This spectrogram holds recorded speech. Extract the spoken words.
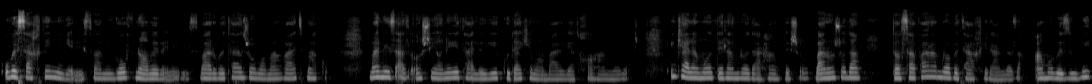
او به سختی می گریست و می گفت نامه بنویس و رابطه را با من قطع مکن. من نیز از آشیانه طلایی کودکمان برایت خواهم نوشت. این کلمات دلم را در هم فشرد. بران شدم تا سفرم را به تأخیر اندازم. اما به زودی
